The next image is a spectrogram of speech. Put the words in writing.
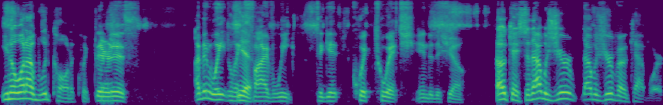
You know what? I would call it a quick. There it is. I've been waiting like Yeah. five weeks to get quick twitch into the show. Okay, so that was your that was your vocab word.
